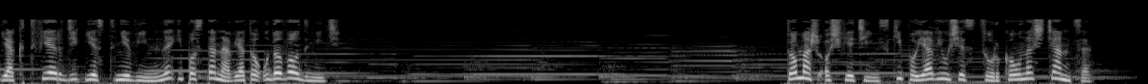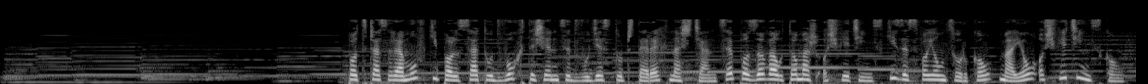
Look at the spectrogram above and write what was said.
Jak twierdzi, jest niewinny i postanawia to udowodnić. Tomasz Oświeciński pojawił się z córką na ściance. Podczas ramówki Polsatu 2024 na ściance pozował Tomasz Oświeciński ze swoją córką, Mają Oświecińską.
